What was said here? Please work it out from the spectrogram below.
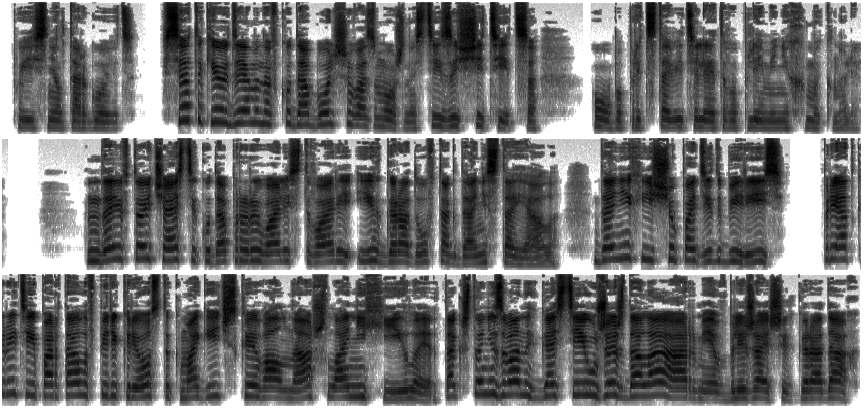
— пояснил торговец. «Все-таки у демонов куда больше возможностей защититься». Оба представителя этого племени хмыкнули. Да и в той части, куда прорывались твари, их городов тогда не стояло. До них еще поди доберись. При открытии портала в перекресток магическая волна шла нехилая, так что незваных гостей уже ждала армия в ближайших городах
